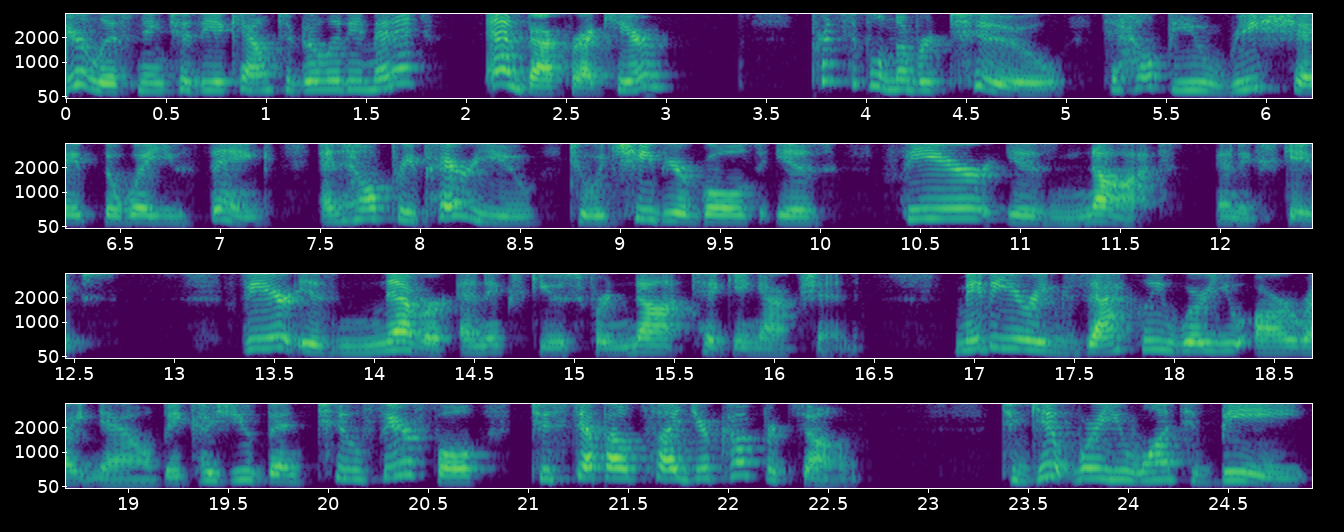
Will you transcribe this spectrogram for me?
You're listening to the Accountability Minute and Backrack here. Principle number two to help you reshape the way you think and help prepare you to achieve your goals is fear is not an excuse. Fear is never an excuse for not taking action. Maybe you're exactly where you are right now because you've been too fearful to step outside your comfort zone. To get where you want to be,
